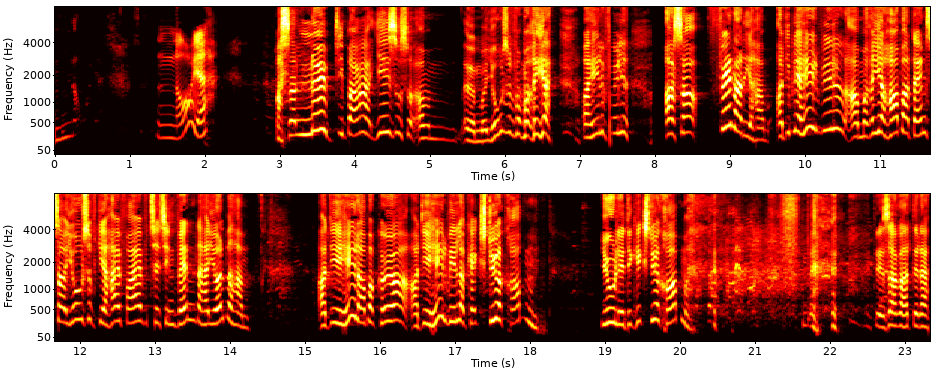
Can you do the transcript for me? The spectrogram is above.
Nå, Nå ja. Og så løb de bare, Jesus og øh, Josef og Maria og hele følget. Og så finder de ham, og de bliver helt vilde, og Maria hopper og danser, og Josef giver high five til sin ven, der har hjulpet ham. Og de er helt op at køre, og de er helt vilde og kan ikke styre kroppen. Julie, de kan ikke styre kroppen. det er så godt, det der.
